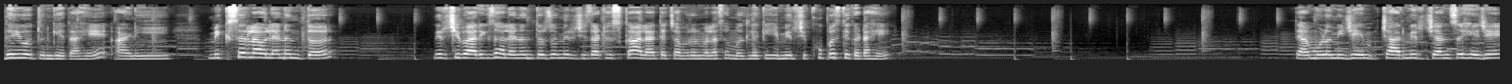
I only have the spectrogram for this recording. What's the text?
दही ओतून घेत आहे आणि मिक्सर लावल्यानंतर मिरची बारीक झाल्यानंतर जो मिरचीचा ठसका आला त्याच्यावरून मला समजलं की ही मिरची खूपच तिखट आहे. त्यामुळं मी जे चार मिरच्यांचं हे जे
